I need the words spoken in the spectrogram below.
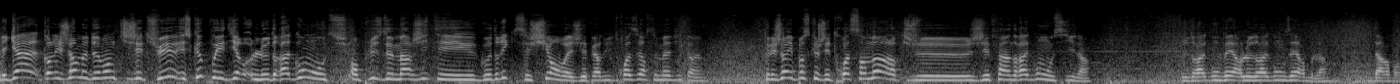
Les gars, quand les gens me demandent qui j'ai tué, est-ce que vous pouvez dire le dragon en plus de Margit et Godric? C'est chiant en vrai, j'ai perdu 3 heures de ma vie quand même. Parce que les gens ils pensent que j'ai 300 morts alors que j'ai fait un dragon aussi là. Le dragon vert, le dragon zerbe là, d'arbre.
